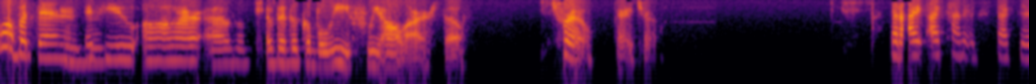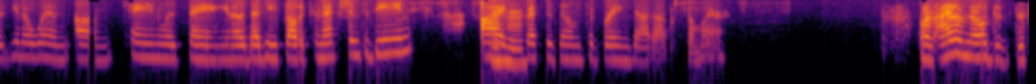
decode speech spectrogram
Well, but then Mhm. if you are of a, a biblical belief, we all are. So True, very true. But I, I kind of expected, you know, when um Cain was saying, you know, that he felt a connection to Dean, I Mhm. expected them to bring that up somewhere. Well, I don't know. Did this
